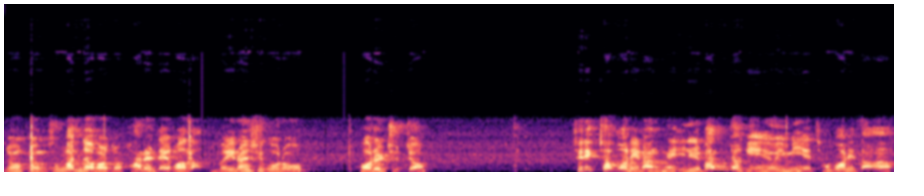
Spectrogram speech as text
조금 순간적으로 좀 화를 내거나 뭐 이런 식으로 벌을 주죠. 트릭 처벌이란 그냥 일반적인 의미의 처벌이다.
